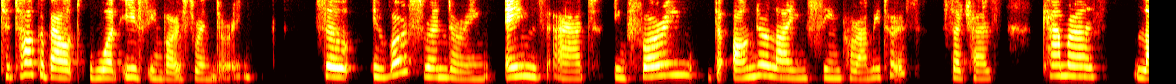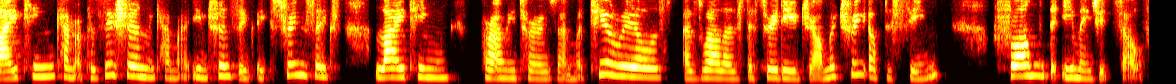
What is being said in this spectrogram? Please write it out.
to talk about what is inverse rendering. So inverse rendering aims at inferring the underlying scene parameters, such as cameras, lighting, camera position, camera intrinsic, extrinsics, lighting parameters and materials, as well as the 3D geometry of the scene from the image itself.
